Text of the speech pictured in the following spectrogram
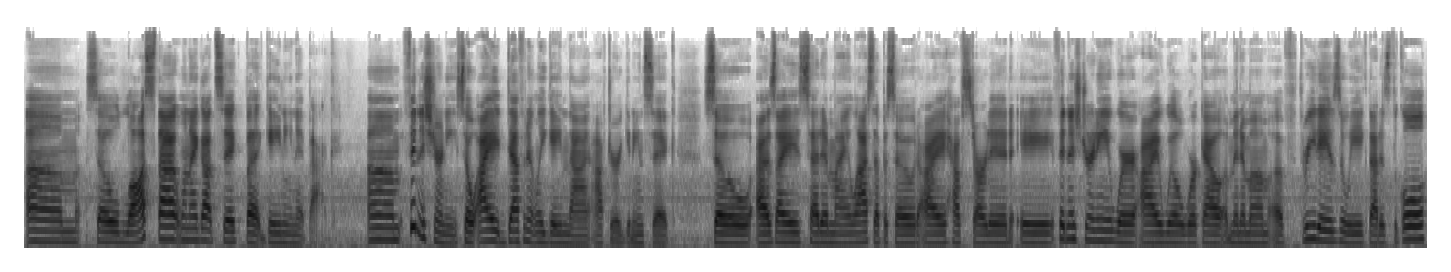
Um, so lost that when I got sick, but gaining it back. Um, fitness journey. So I definitely gained that after getting sick. So, as I said in my last episode, I have started a fitness journey where I will work out a minimum of three days a week. That is the goal.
